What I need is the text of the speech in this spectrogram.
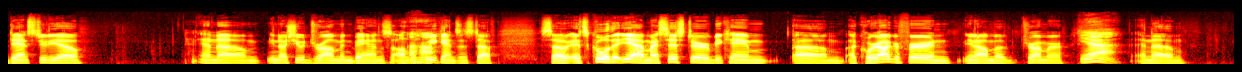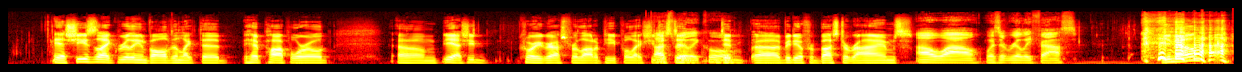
dance studio, and um, you know she would drum in bands on like Uh-huh. weekends and stuff. So it's cool that yeah, my sister became um, a choreographer, and you know I'm a drummer, Yeah. and um, yeah, she's like really involved in like the hip hop world. Um, yeah, she choreographs for a lot of people. Like she That's just did, really cool. did uh, video for Busta Rhymes. Oh wow. Was it really fast? You know,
